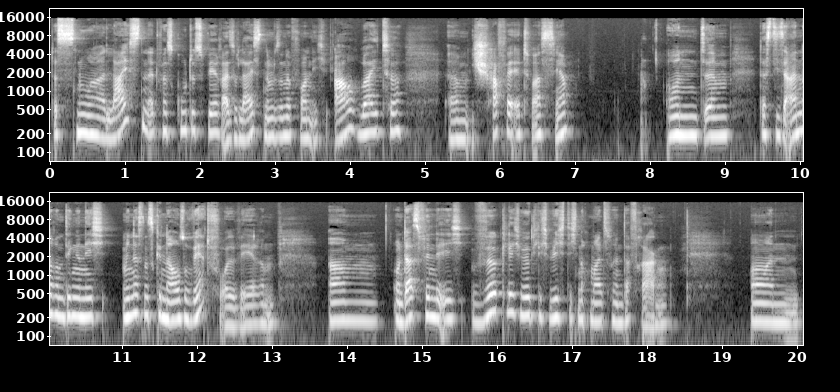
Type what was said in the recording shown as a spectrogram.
dass nur Leisten etwas Gutes wäre, also Leisten im Sinne von ich arbeite, ähm, ich schaffe etwas, ja. Und ähm, dass diese anderen Dinge nicht mindestens genauso wertvoll wären. Ähm, und das finde ich wirklich, wirklich wichtig nochmal zu hinterfragen. Und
